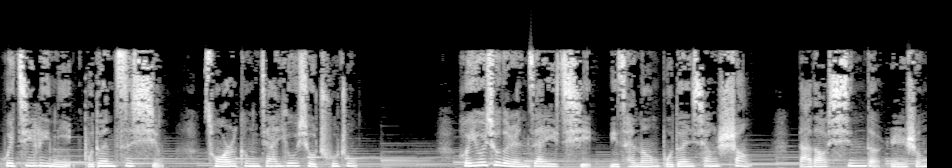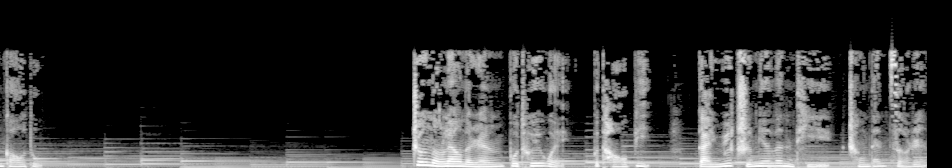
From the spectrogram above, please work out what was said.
会激励你不断自省，从而更加优秀出众。和优秀的人在一起，你才能不断向上，达到新的人生高度。正能量的人不推诿，不逃避，敢于直面问题，承担责任。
